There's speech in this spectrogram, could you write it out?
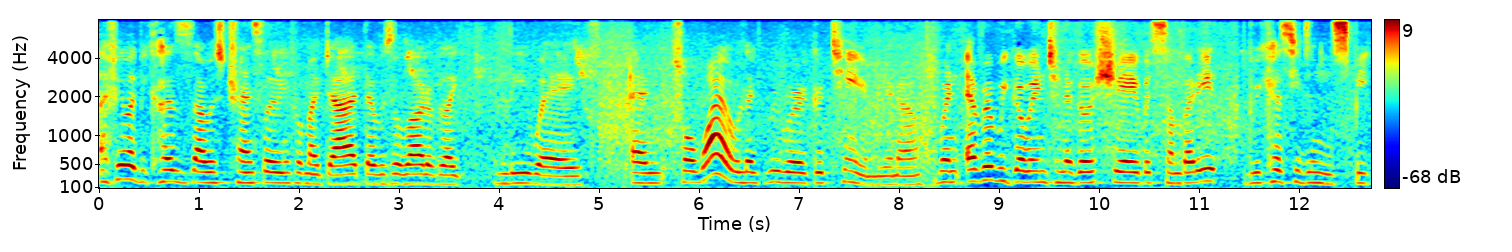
I feel like because I was translating for my dad, there was a lot of like leeway and for a while like we were a good team you know? Whenever we go in to negotiate with somebody because he didn't speak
